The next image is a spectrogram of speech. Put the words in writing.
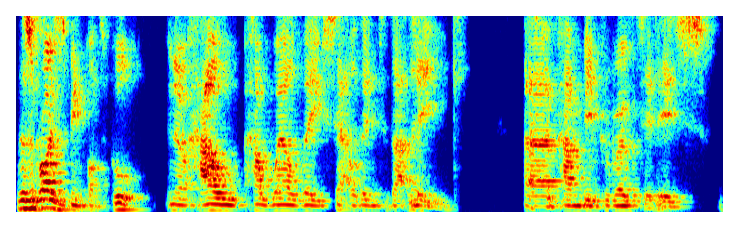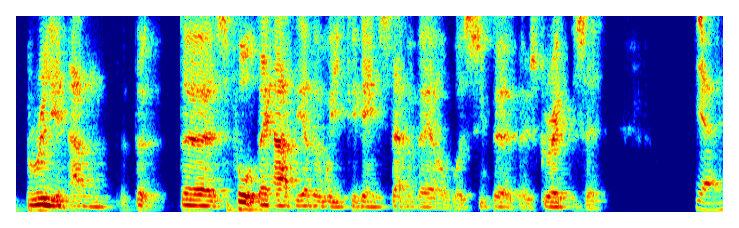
the surprise has been Pontypool. You know how how well they've settled into that league, um, having been promoted, is brilliant, and the the support they had the other week against Steven Vale was superb. It was great to see yeah,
